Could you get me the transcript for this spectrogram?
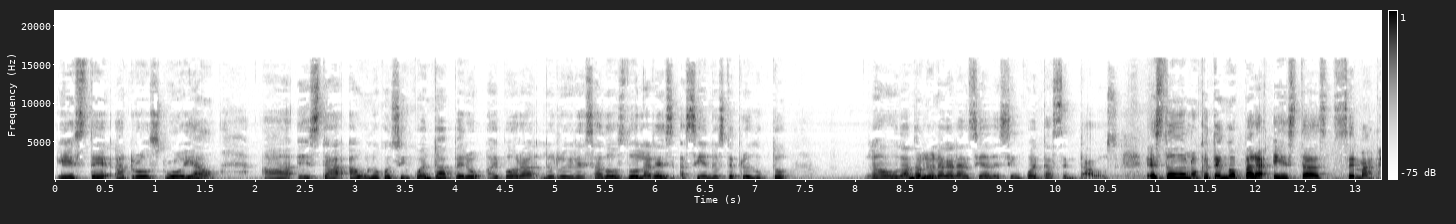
Este arroz royal ah, está a 1,50, pero ahora le regresa 2 dólares haciendo este producto o dándole una ganancia de 50 centavos. Es todo lo que tengo para esta semana.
